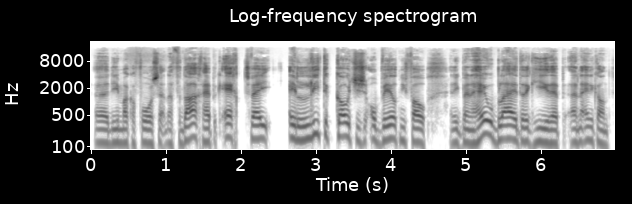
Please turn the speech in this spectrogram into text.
eh, die je maar kan voorstellen. En vandaag heb ik echt twee elite coaches op wereldniveau. En ik ben heel blij dat ik hier heb aan de ene kant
